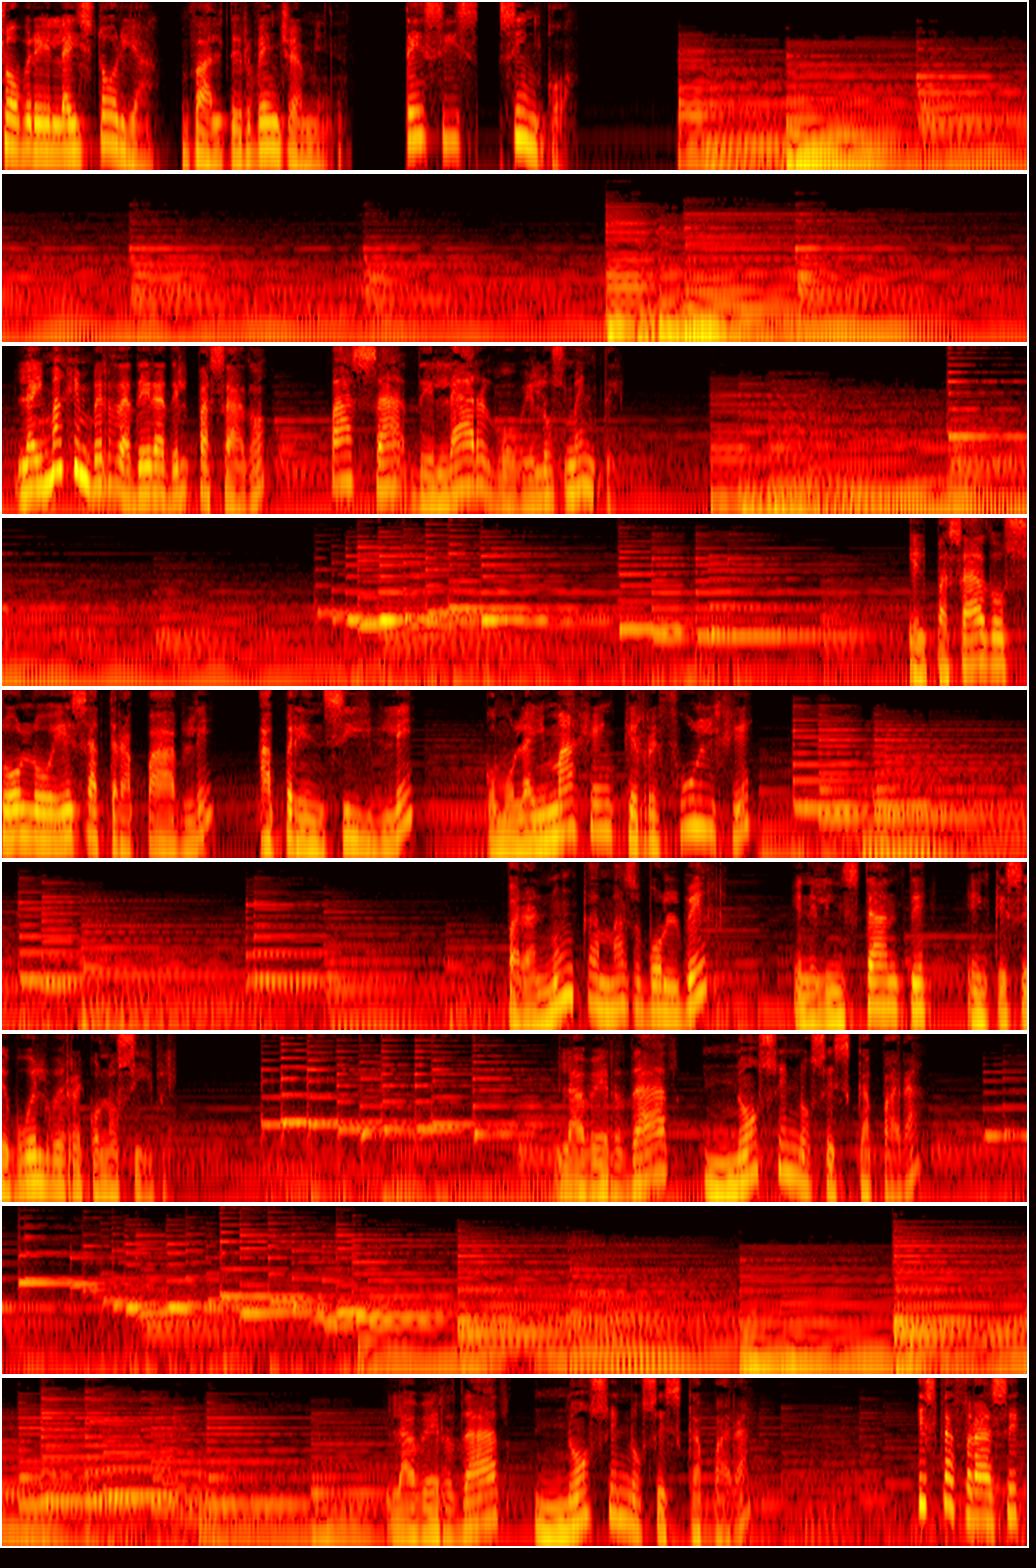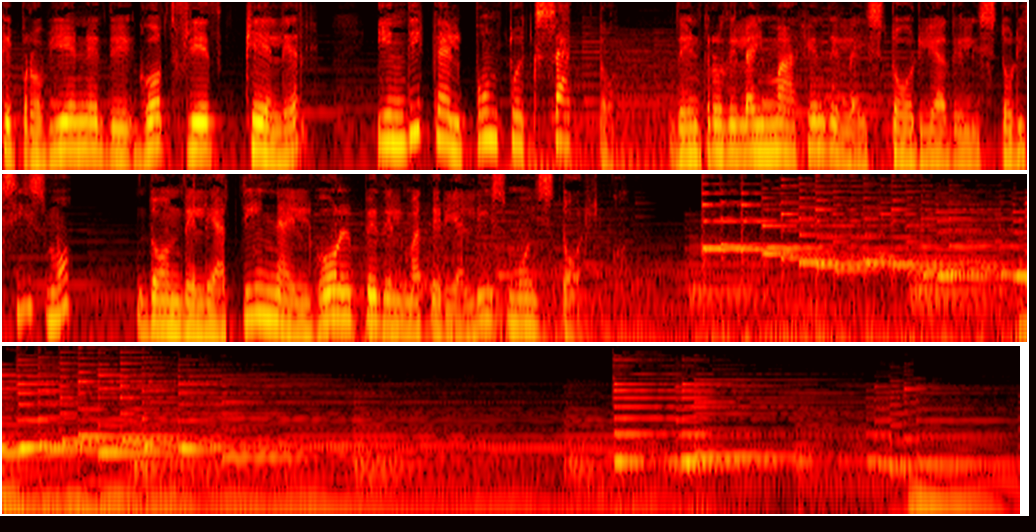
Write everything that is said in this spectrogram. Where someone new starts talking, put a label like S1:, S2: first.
S1: Sobre la historia, Walter Benjamin. Tesis 5. La imagen verdadera del pasado pasa de largo velozmente. El pasado solo es atrapable, aprensible, como la imagen que refulge para nunca más volver en el instante en que se vuelve reconocible. La verdad no se nos escapará. La verdad no se nos escapará. Esta frase que proviene de Gottfried Keller indica el punto exacto dentro de la imagen de la historia del historicismo, donde le atina el golpe del materialismo histórico.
